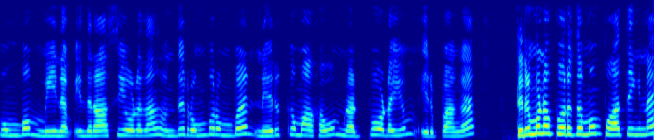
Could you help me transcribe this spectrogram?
கும்பம் மீனம். இந்த ராசியோட தான் வந்து ரொம்ப ரொம்ப நெருக்கமாகவும் நட்போடையும் இருப்பாங்க. திருமண பொருத்தமும் பார்த்தீங்கன்னா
